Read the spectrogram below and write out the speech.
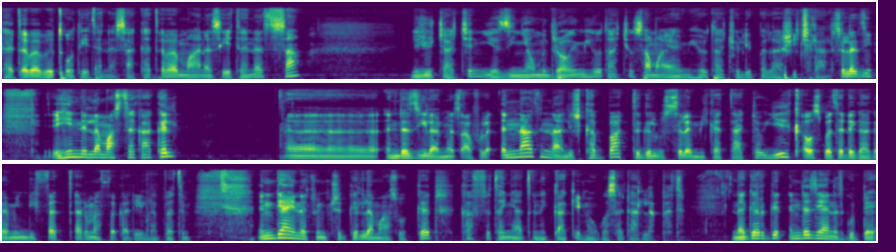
ከጥበብ እጦት የተነሳ ከጥበብ ማነስ የተነሳ ልጆቻችን የዚህኛው ምድራዊም ህይወታቸው ሰማያዊም ህይወታቸው ሊበላሽ ይችላል። ስለዚህ ይህንን ለማስተካከል እንደዚህ ይላል መጽሐፉ ላይ እናትና ልጅ ከባድ ትግል ውስጥ ስለሚከታቸው ይህ ቀውስ በተደጋጋሚ እንዲፈጠር መፈቀድ የለበትም። እንዲህ አይነቱን ችግር ለማስወገድ ከፍተኛ ጥንቃቄ መወሰድ አለበት። ነገር ግን እንደዚህ አይነት ጉዳይ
